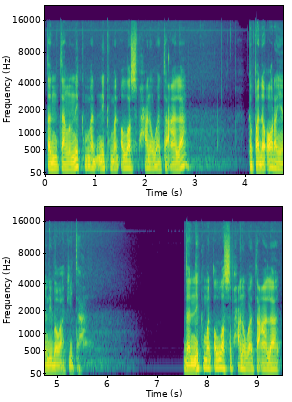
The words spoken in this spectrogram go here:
tentang nikmat-nikmat Allah Subhanahu wa taala kepada orang yang di bawah kita. Dan nikmat Allah Subhanahu wa taala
